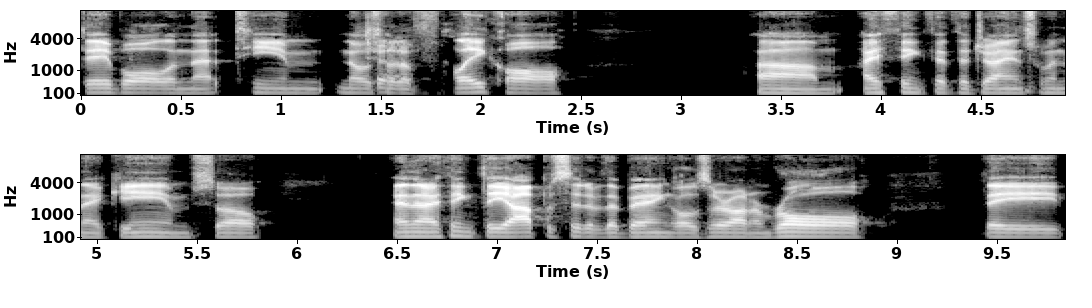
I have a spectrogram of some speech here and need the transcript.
Daboll and that team knows how to play call, um, I think that the Giants win that game. So, and I think the opposite of the Bengals, they're on a roll. They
